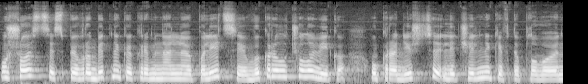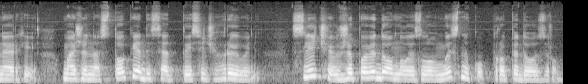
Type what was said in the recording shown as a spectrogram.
У шостці співробітники кримінальної поліції викрили чоловіка у крадіжці лічильників теплової енергії майже на 150 тисяч гривень. Слідчі вже повідомили зловмиснику про підозру.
